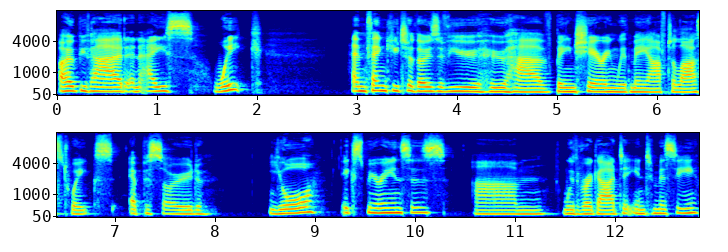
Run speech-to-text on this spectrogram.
I hope you've had an ace week. And thank you to those of you who have been sharing with me after last week's episode your experiences um, with regard to intimacy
